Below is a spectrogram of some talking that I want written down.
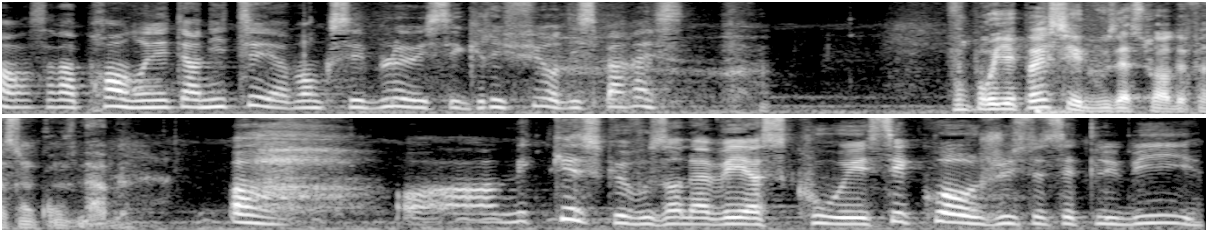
Oh, ça va prendre une éternité avant que ces bleus et ces griffures disparaissent. Vous pourriez pas essayer de vous asseoir de façon convenable? Oh, oh, mais qu'est-ce que vous en avez à secouer? C'est quoi au juste cette lubie?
